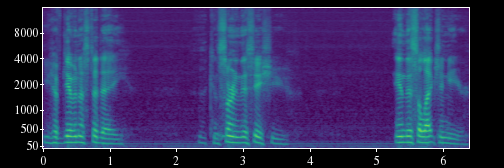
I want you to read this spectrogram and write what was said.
you have given us today concerning this issue in this election year.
